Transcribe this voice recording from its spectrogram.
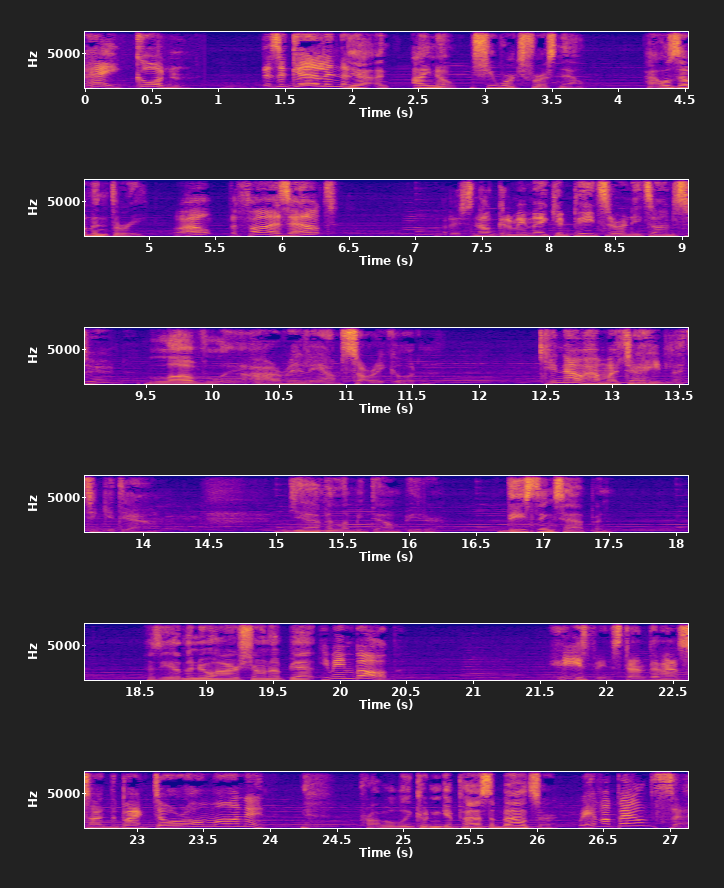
Hey, Gordon. There's a girl in the. Yeah, I I know. She works for us now. How's oven three? Well, the fire's out. But it's not going to be making pizza anytime soon. Lovely. Ah, really, I'm sorry, Gordon. You know how much I hate letting you down. You haven't let me down, Peter. These things happen. Has the other new hire shown up yet? You mean Bob? He's been standing outside the back door all morning. Probably couldn't get past the bouncer. We have a bouncer.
